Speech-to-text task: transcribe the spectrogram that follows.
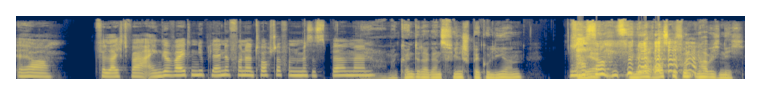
ja, vielleicht war er eingeweiht in die Pläne von der Tochter von Mrs. Spellman. Ja, man könnte da ganz viel spekulieren. Lass mehr, uns. Mehr rausgefunden habe ich nicht.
